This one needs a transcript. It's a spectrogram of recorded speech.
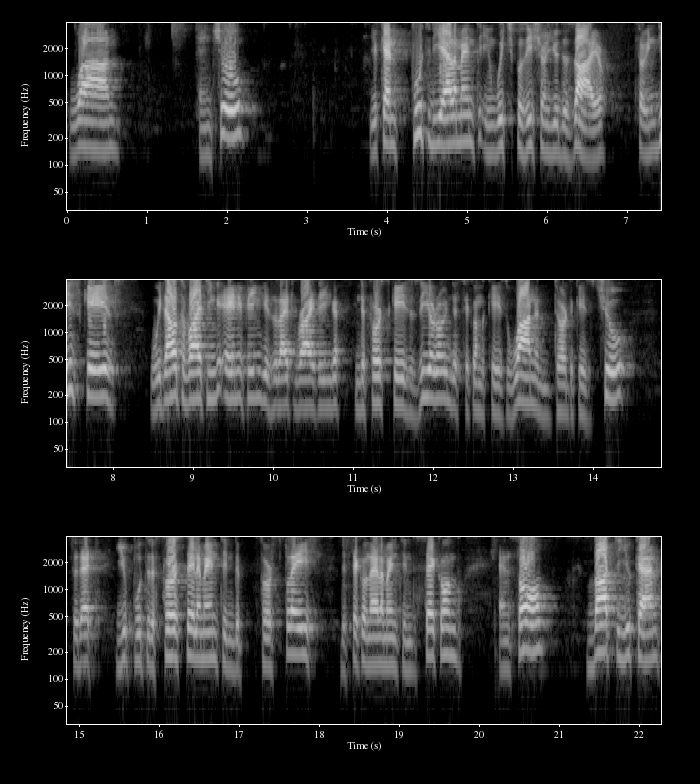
1, and 2. You can put the element in which position you desire. So in this case, without writing anything, is like writing in the first case 0, in the second case 1, and third case 2, so that you put the first element in the first place, the second element in the second, and so on. But you can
